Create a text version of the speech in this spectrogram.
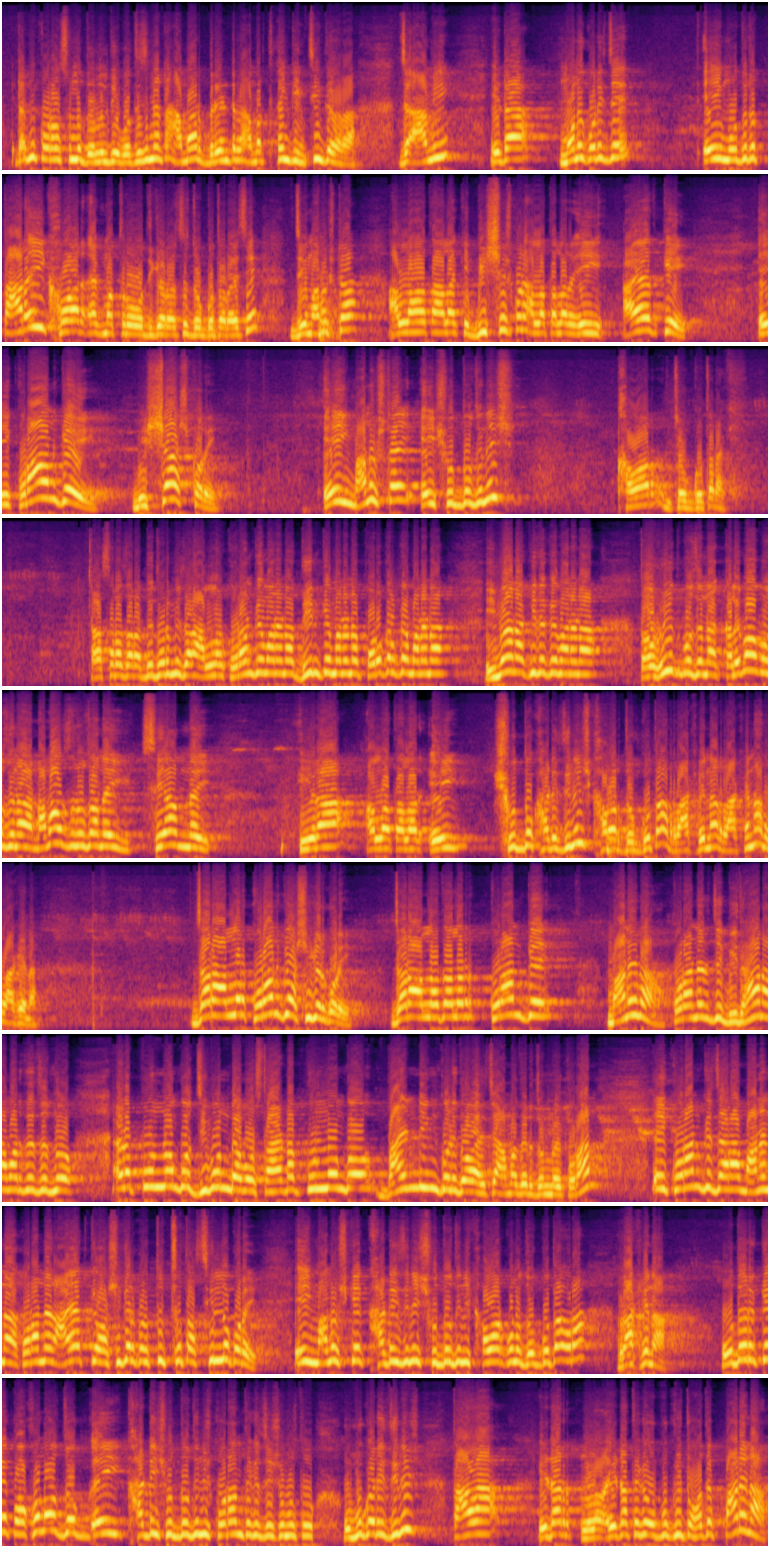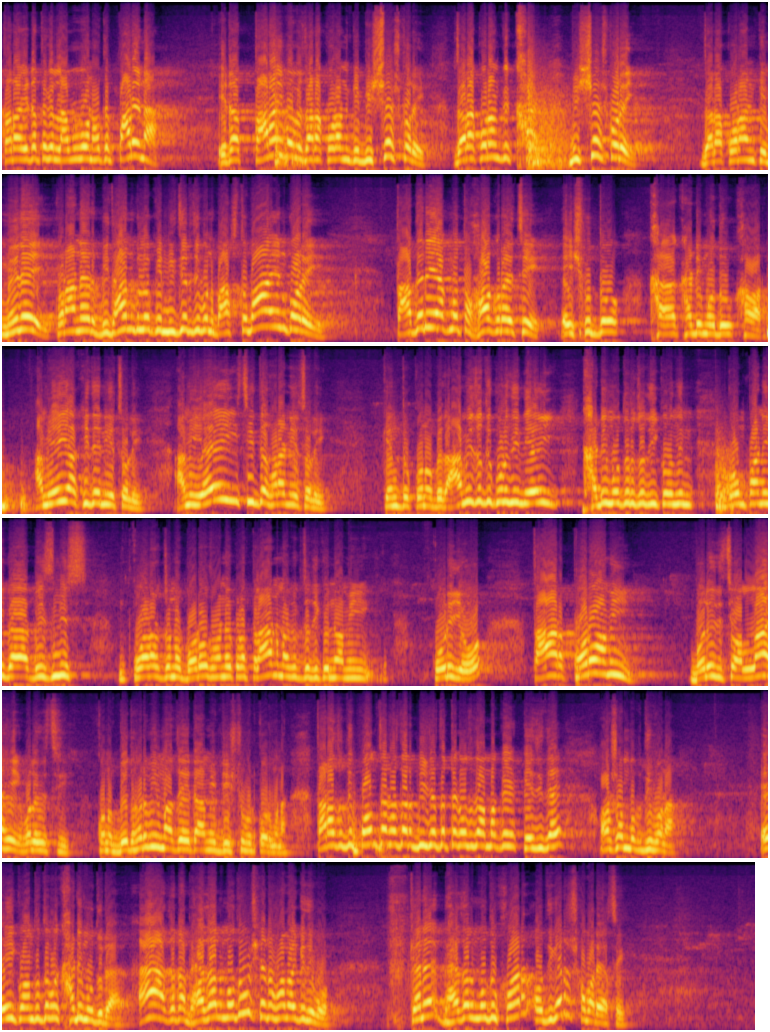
এটা আমি কোরআন শুনে দলিল দিয়ে বলতেছি না, এটা আমার ব্রেনটার আমার থিঙ্কিং চিন্তাধারা। যে আমি এটা মনে করি যে এই মধুটা তারাই খাওয়ার একমাত্র অধিকার রয়েছে, যোগ্যতা রয়েছে। যে মানুষটা আল্লাহ তাআলাকে বিশ্বাস করে, আল্লাহ তাআলার এই আয়াতকে, এই কোরআনকে বিশ্বাস করে এই মানুষটাই এই শুদ্ধ জিনিস খাওয়ার যোগ্যতা রাখে। তাছাড়া যারা বেধর্মী, যারা আল্লাহর কোরআনকে মানে না, দিনকে মানে না, পরকালকে মানে না ইমান আকিদাকে মানে না তৌহিদ বোঝে না, কালেমা বোঝে না, নামাজ, রোজা নেই, সিয়াম নেই, এরা আল্লাহ তালার এই শুদ্ধ খাঁটি জিনিস খাওয়ার যোগ্যতা রাখে না রাখে না রাখে না। যারা আল্লাহর কোরআনকে অস্বীকার করে, যারা আল্লাহ তাআলার কোরআনকে মানে না, কোরআনের যে বিধান আমাদের জন্য একটা পূর্ণাঙ্গ জীবন ব্যবস্থা, একটা পূর্ণাঙ্গ বাইন্ডিং করে দেওয়া হয়েছে আমাদের জন্য এই কোরআন। এই কোরআনকে যারা মানে না, কোরআনের আয়াতকে অস্বীকার করে, তুচ্ছতা ছিল্ল করে, এই মানুষকে খাঁটি জিনিস, শুদ্ধ জিনিস খাওয়ার কোনো যোগ্যতা ওরা রাখে না। ওদেরকে কখনো এই খাঁটি, শুদ্ধ জিনিস, কোরআন থেকে যে সমস্ত উপকারী জিনিস, তারা এটার এটা থেকে উপকৃত হতে পারে না, তারা এটা থেকে লাভবান হতে পারে না। এটা তারাই পাবে যারা কোরআনকে বিশ্বাস করে, যারা কোরআনকে বিশ্বাস করে, যারা কোরআনকে মেনে, কোরআনের বিধানগুলোকে নিজের জীবন বাস্তবায়ন করে, তাদেরই একমাত্র হক রয়েছে এই শুদ্ধ খাঁটি মধু খাওয়ার। আমি এই আকিদে নিয়ে চলি, আমি এই চিন্তাধারা নিয়ে চলি। কিন্তু কোনো বেদা, আমি যদি কোনোদিন এই খাঁটি মধুর যদি কোনোদিন কোম্পানি বা বিজনেস করার জন্য বড় ধরনের কোনো প্ল্যান মাফিক যদি কোনো আমি করিও, তারপরও আমি বলে দিচ্ছি, আল্লাহে বলে দিচ্ছি কোনো বেধর্মীর মাঝে এটা আমি ডিস্ট্রিবিউট করব না। তারা যদি পঞ্চাশ হাজার, বিশ হাজার টাকা যদি আমাকে কেজি দেয়, অসম্ভব দিব না। এই অন্তত খাঁটি মধুটা। হ্যাঁ যেটা ভেজাল মধু, সেটা সবাইকে দিব। কেন? ভেজাল মধু খাওয়ার অধিকার সবারই আছে।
